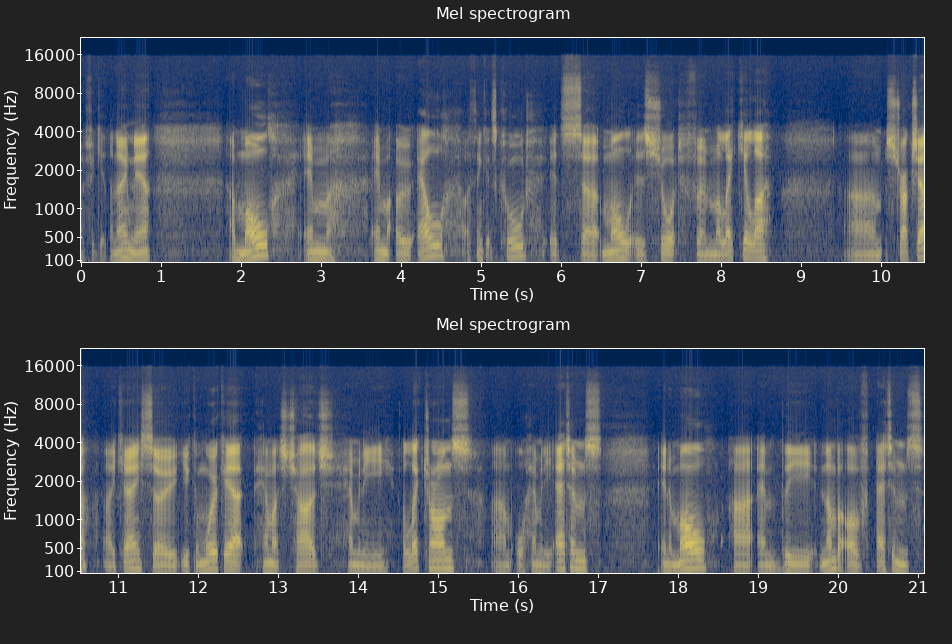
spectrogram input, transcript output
I forget the name now a mole M MOL, I think it's called. Its uh, mole is short for molecular um, structure. Okay, so you can work out how much charge, how many electrons um, or how many atoms in a mole uh, and the number of atoms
